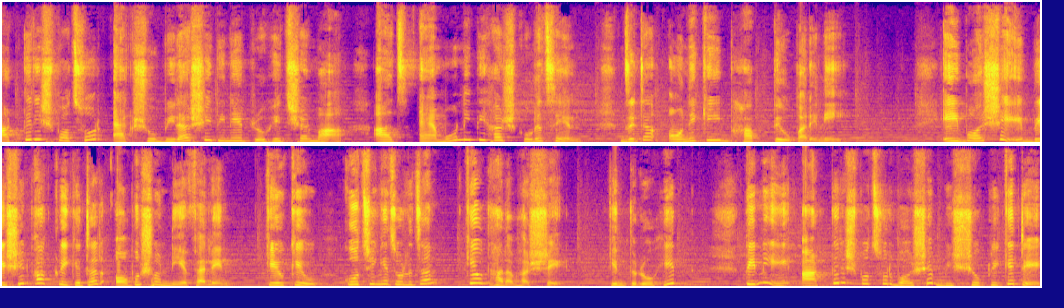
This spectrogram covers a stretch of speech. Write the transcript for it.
আটত্রিশ বছর একশো বিরাশি দিনের রোহিত শর্মা আজ এমন ইতিহাস করেছেন যেটা অনেকেই ভাবতেও পারেনি। এই বয়সে বেশিরভাগ ক্রিকেটার অবসর নিয়ে ফেলেন। কেউ কেউ কোচিংয়ে চলে যান, কেউ ধারাভাষ্যে। কিন্তু রোহিত, তিনি আটত্রিশ বছর বয়সে বিশ্ব ক্রিকেটে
